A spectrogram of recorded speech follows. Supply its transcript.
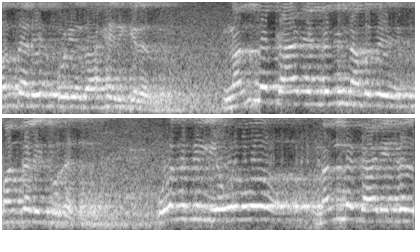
வந்தடையக்கூடியதாக இருக்கிறது. நல்ல காரியங்களில் நமது பங்களிப்புகள். உலகத்தில் எவ்வளவோ நல்ல காரியங்கள்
